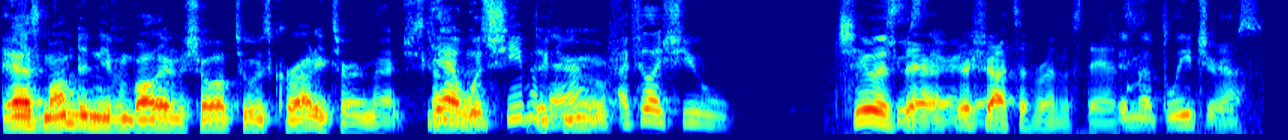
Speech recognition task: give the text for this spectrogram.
Yeah, his mom didn't even bother to show up to his karate tournament. She's kind Yeah, of a was she even dick there? Move. I feel like she She was, She was there. there, There's yeah. shots of her in the stands. in the bleachers.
